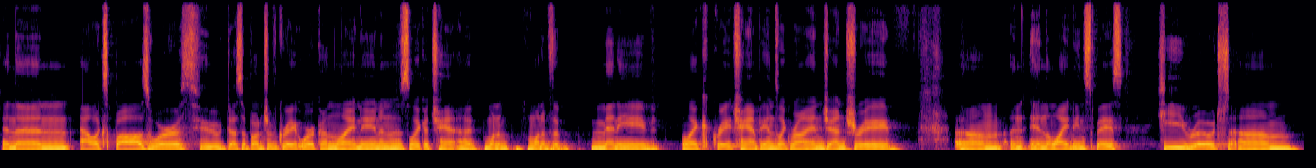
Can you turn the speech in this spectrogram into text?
and then Alex Bosworth, who does a bunch of great work on Lightning and is like a cha- uh, one of one of the many like great champions, like Ryan Gentry, um, in, in, the Lightning space. He wrote um,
